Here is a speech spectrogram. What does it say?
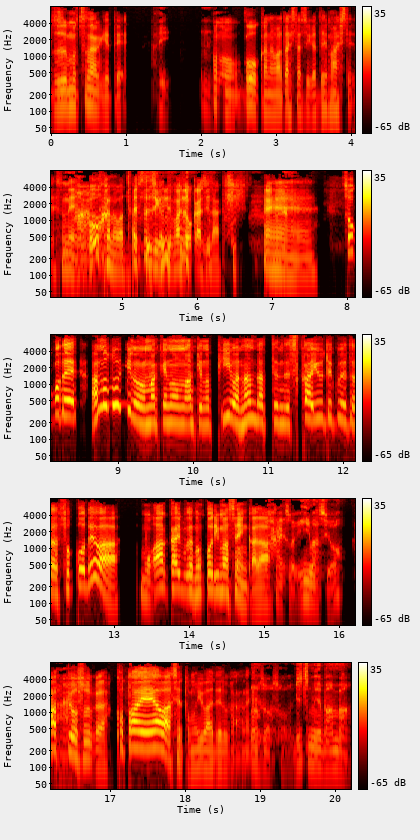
ズームつなげて。この豪華な私たちが出ましてですね。豪華な私たちが出まして おかしいな。えー。そこで、あの時のおまけのおまけの P は何だってんですか？言うてくれたら、そこではもうアーカイブが残りませんから、はい、そう言いますよ。発表するから、答え合わせとも言われてるからね。はい。うんそうそう。実名バンバン。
